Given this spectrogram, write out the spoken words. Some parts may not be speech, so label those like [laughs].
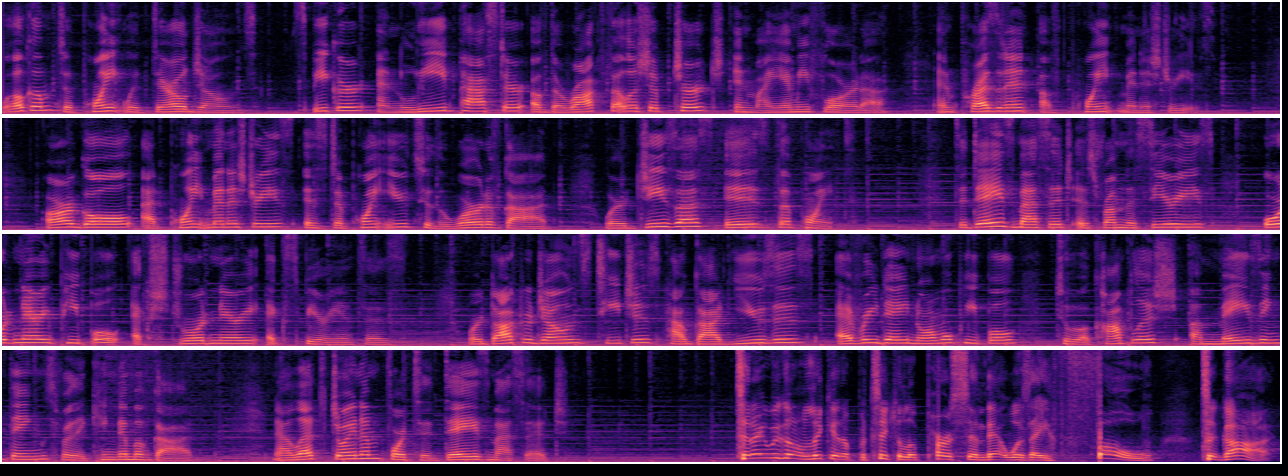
Welcome to Point with Daryl Jones, speaker and lead pastor of the Rock Fellowship Church in Miami, Florida, and president of Point Ministries. Our goal at Point Ministries is to point you to the Word of God, where Jesus is the point. Today's message is from the series Ordinary People, Extraordinary Experiences, where Dr. Jones teaches how God uses everyday normal people to accomplish amazing things for the kingdom of God. Now let's join him for today's message. Today we're going to look at a particular person that was a foe to God.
